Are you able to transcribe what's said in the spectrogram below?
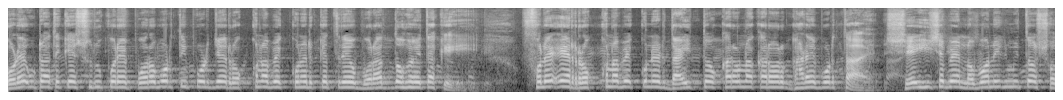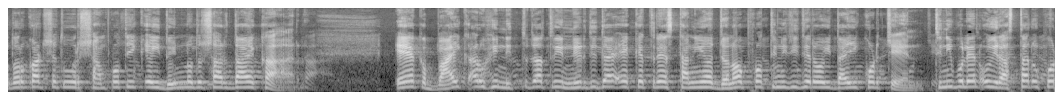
গড়ে ওঠা থেকে শুরু করে পরবর্তী পর্যায়ে রক্ষণাবেক্ষণের ক্ষেত্রেও বরাদ্দ হয়ে থাকে, ফলে এর রক্ষণাবেক্ষণের দায়িত্ব কারও না কারোর ঘাড়ে বর্তায়। সেই হিসেবে নবনির্মিত সদরঘাট সেতুর সাম্প্রতিক এই দৈন্যদশার দায় কার এক বাইক আরোহী নিত্যযাত্রী নির্দ্বিধায় এক্ষেত্রে স্থানীয় জনপ্রতিনিধিদের ওই দায়ী করছেন। তিনি বলেন, ওই রাস্তার উপর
